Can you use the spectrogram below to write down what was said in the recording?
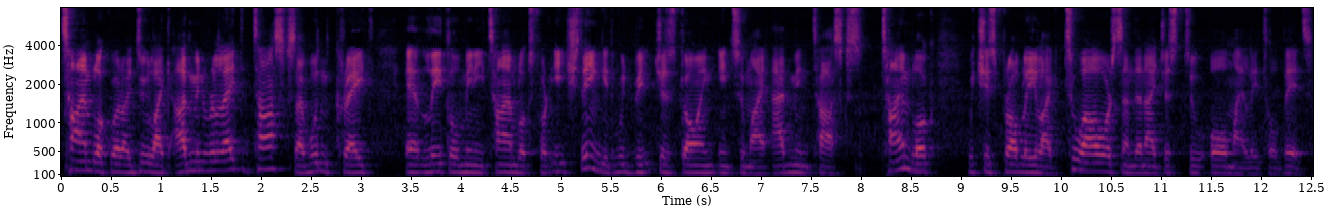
time block where I do like admin related tasks. I wouldn't create a little mini time blocks for each thing. It would be just going into my admin tasks time block, which is probably like two hours, and then I just do all my little bits.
